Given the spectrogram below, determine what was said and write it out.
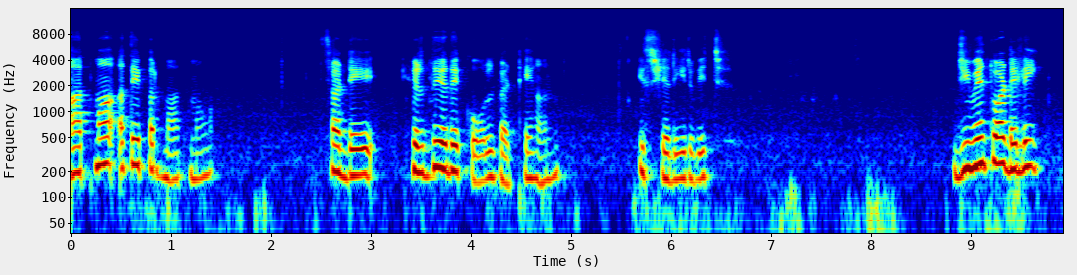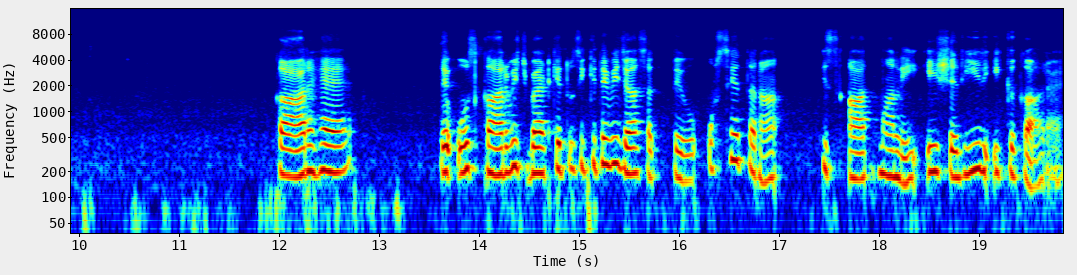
ਆਤਮਾ ਅਤੇ ਪਰਮਾਤਮਾ ਸਾਡੇ ਹਿਰਦੇ ਦੇ ਕੋਲ ਬੈਠੇ ਹਨ, ਇਸ ਸਰੀਰ ਵਿੱਚ। ਜਿਵੇਂ ਤੁਹਾਡੇ ਲਈ ਕਾਰ ਹੈ ਤੇ ਉਸ ਕਾਰ ਵਿੱਚ ਬੈਠ ਕੇ ਤੁਸੀਂ ਕਿਤੇ ਵੀ ਜਾ ਸਕਦੇ ਹੋ, ਉਸੇ ਤਰ੍ਹਾਂ ਇਸ ਆਤਮਾ ਲਈ ਇਹ ਸਰੀਰ ਇੱਕ ਕਾਰ ਹੈ।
